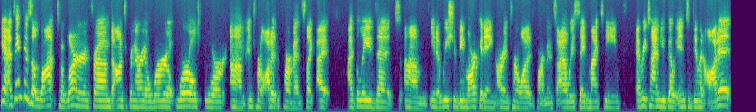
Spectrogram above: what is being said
Yeah, I think there's a lot to learn from the entrepreneurial world, world for um, internal audit departments. Like I, I believe that um, you know we should be marketing our internal audit departments. I always say to my team, every time you go in to do an audit,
